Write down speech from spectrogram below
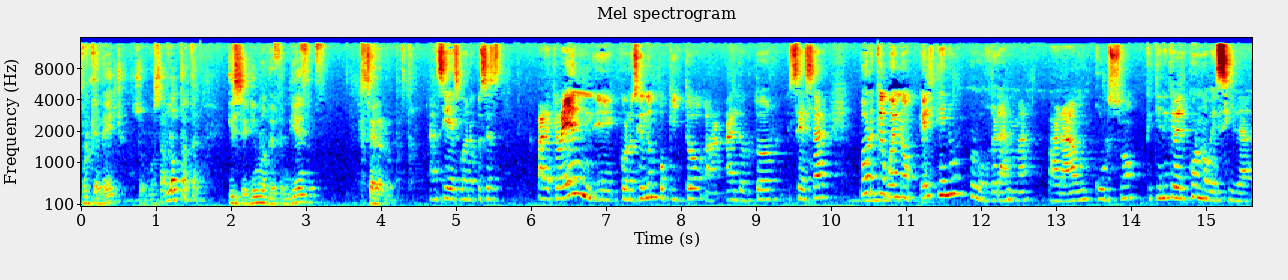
porque de hecho somos alópatas y seguimos defendiendo ser alópata. Así es, bueno, pues es para que vayan eh, conociendo un poquito al doctor César, porque bueno, él tiene un programa para un curso que tiene que ver con obesidad.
